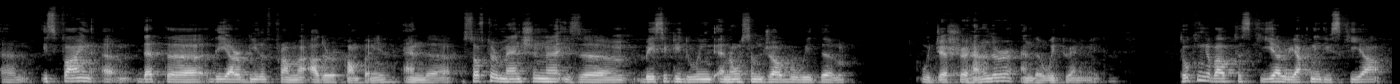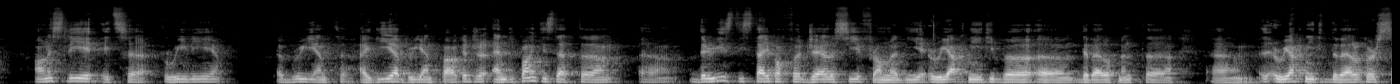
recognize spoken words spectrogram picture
um, it's fine um, that they are built from other companies. And Software Mansion is um, basically doing an awesome job with um, with Gesture Handler and with Reanimated talking about the Skia, React Native Skia, honestly, it's really a brilliant idea, brilliant package. And the point is that uh, uh, there is this type of uh, jealousy from uh, the React Native uh, uh, development, um, React Native developers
